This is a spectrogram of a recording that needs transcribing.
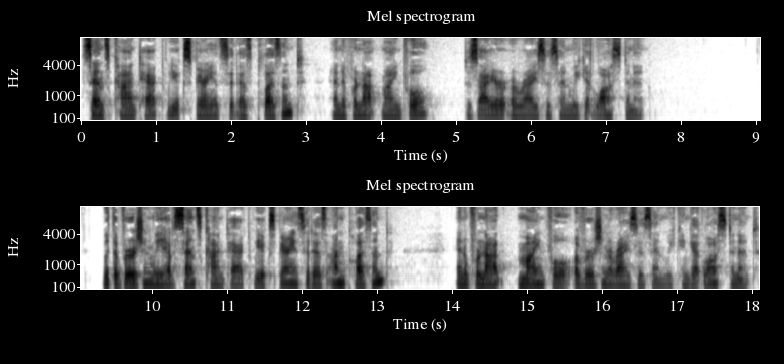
sense contact, we experience it as pleasant, and if we're not mindful, desire arises and we get lost in it. With aversion, we have sense contact, we experience it as unpleasant, and if we're not mindful, aversion arises and we can get lost in it.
